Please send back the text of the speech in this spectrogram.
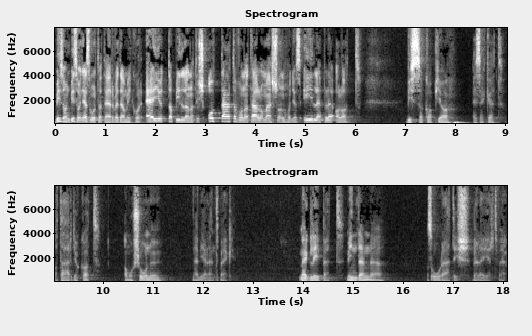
Bizony, bizony, ez volt a terve, de amikor eljött a pillanat, és ott állt a vonatállomáson, hogy az éleple alatt visszakapja ezeket a tárgyakat, a mosónő nem jelent meg. Meglépett mindennel, az órát is beleértve.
